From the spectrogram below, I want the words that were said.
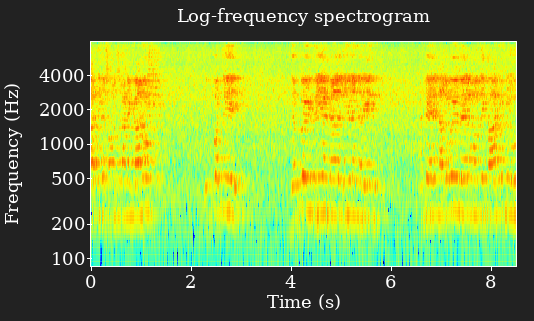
ఆర్థిక సంవత్సరానికి గాను ఉత్పత్తి డెబ్బై మిలియన్ టన్నులు తీయడం జరిగింది. అంటే నలభై వేల మంది కార్మికులు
